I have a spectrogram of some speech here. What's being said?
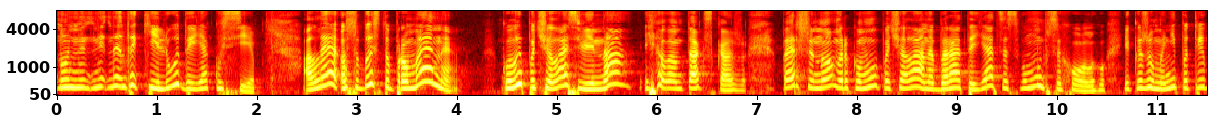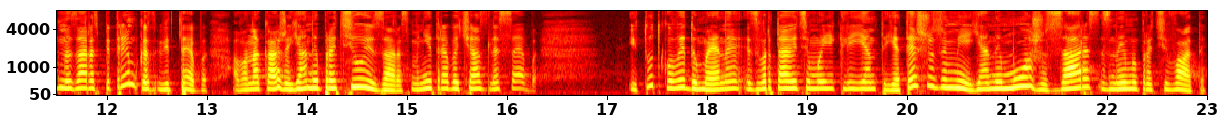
ну не, не- такі люди, як усі. Але особисто про мене, коли почалась війна, я вам так скажу, перший номер, кому почала набирати я, це своєму психологу. І кажу, мені потрібна зараз підтримка від тебе. А вона каже: Я не працюю зараз, мені треба час для себе. І тут, коли до мене звертаються мої клієнти, я теж розумію, я не можу зараз з ними працювати.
